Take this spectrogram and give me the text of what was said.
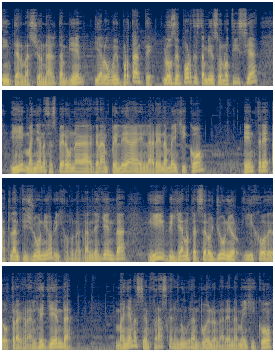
internacional también y algo muy importante, los deportes también son noticia y mañana se espera una gran pelea en la Arena México entre Atlantis Jr., hijo de una gran leyenda, y Villano III Jr., hijo de otra gran leyenda. Mañana se enfrascan en un gran duelo en la Arena México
